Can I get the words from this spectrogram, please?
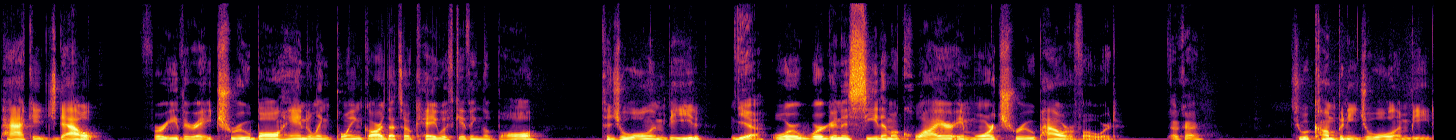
packaged out for either a true ball handling point guard that's okay with giving the ball to Joel Embiid, Yeah. or we're gonna see them acquire a more true power forward Okay. To accompany Joel Embiid.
